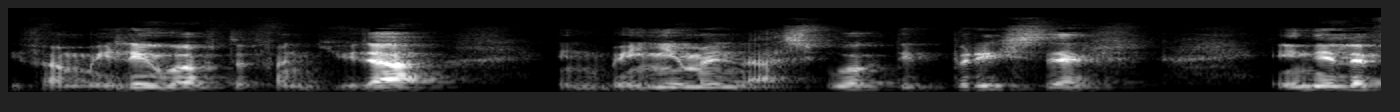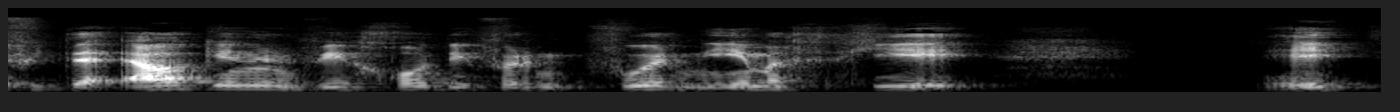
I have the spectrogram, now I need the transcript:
Die familiehoofde van Juda en Benjamin as ook die priesters en die leviete, elkeen en wie God die voorneme gegee het, het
